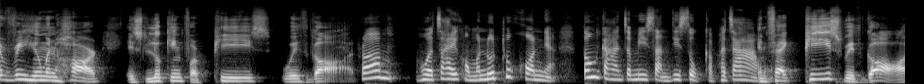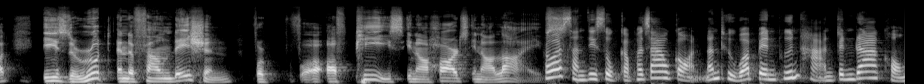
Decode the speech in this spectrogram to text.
every human heart is looking for peace with God. เพราะหัวใจของมนุษย์ทุกคนเนี่ยต้องการจะมีสันติสุขกับพระเจ้า In fact, peace with God is the root and the foundation for, for of peace in our hearts, in our lives. เพราะว่าสันติสุขกับพระเจ้าก่อน นั้นถือว่าเป็นพื้นฐานเป็นรากของ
